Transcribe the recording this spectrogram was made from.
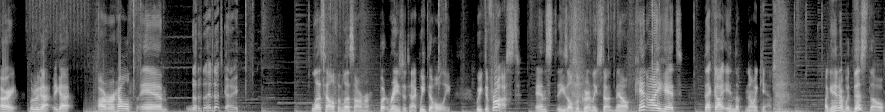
All right. What do we got? We got armor, health, and That's guy. less health and less armor, but ranged attack. Weak to holy, weak to frost, and he's also currently stunned. Now, can I hit that guy in the? No, I can't. I can hit him with this though.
